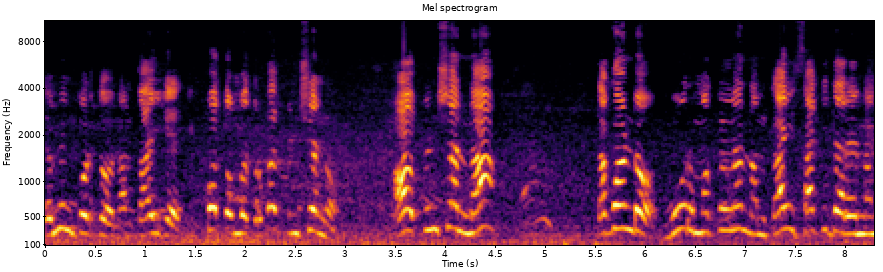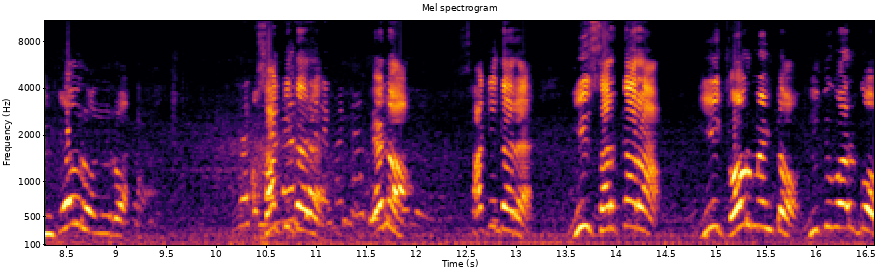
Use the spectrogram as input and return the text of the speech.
ಜಮೀನು ಕೊಡ್ತು ನಮ್ಮ ತಾಯಿಗೆ, ಇಪ್ಪತ್ತೊಂಬತ್ತು ರೂಪಾಯಿ ಪಿನ್ಷನ್ನು ಆ ಪಿನ್ಷನ್ನ ತಗೊಂಡು ಮೂರು ಮಕ್ಕಳನ್ನ ನಮ್ಮ ತಾಯಿ ಸಾಕಿದ್ದಾರೆ. ನಮ್ಮ ದೇವರು ಇವರು. ಸಾಕಿದ್ದಾರೆ. ಏನೋ? ಸಾಕಿದ್ದಾರೆ. ಈ ಸರ್ಕಾರ, ಈ ಗೌರ್ಮೆಂಟು ಇದುವರೆಗೂ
